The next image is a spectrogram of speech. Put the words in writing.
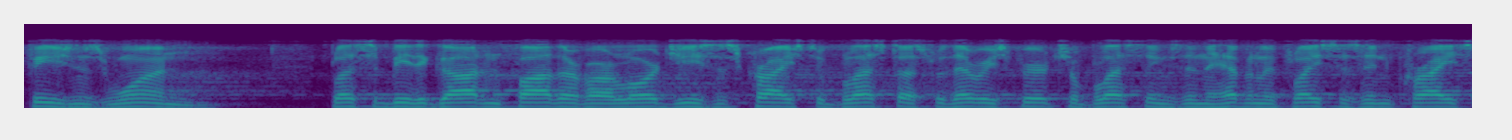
Ephesians 1 Blessed be the God and Father of our Lord Jesus Christ, who blessed us with every spiritual blessings in the heavenly places in Christ,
